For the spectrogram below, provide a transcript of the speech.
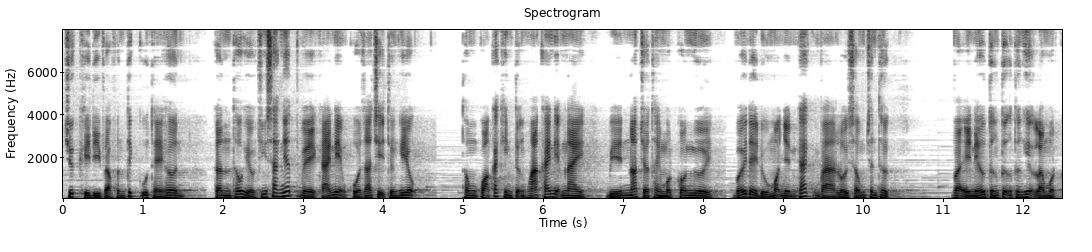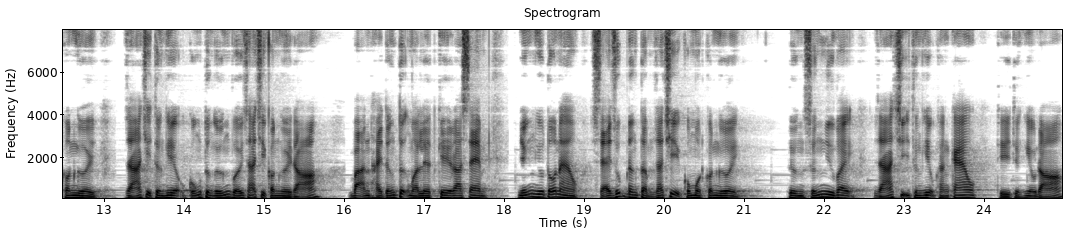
Trước khi đi vào phân tích cụ thể hơn, cần thấu hiểu chính xác nhất về khái niệm của giá trị thương hiệu. Thông qua cách hình tượng hóa khái niệm này, biến nó trở thành một con người với đầy đủ mọi nhân cách và lối sống chân thực. Vậy nếu tưởng tượng thương hiệu là một con người, giá trị thương hiệu cũng tương ứng với giá trị con người đó. Bạn hãy tưởng tượng và liệt kê ra xem những yếu tố nào sẽ giúp nâng tầm giá trị của một con người. Tương xứng như vậy, giá trị thương hiệu càng cao thì thương hiệu đó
